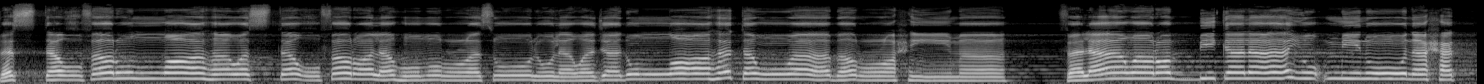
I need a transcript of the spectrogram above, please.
فاستغفروا الله واستغفر لهم الرسول لوجدوا الله توابا رحيما. فلا وربك لا يؤمنون حتى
